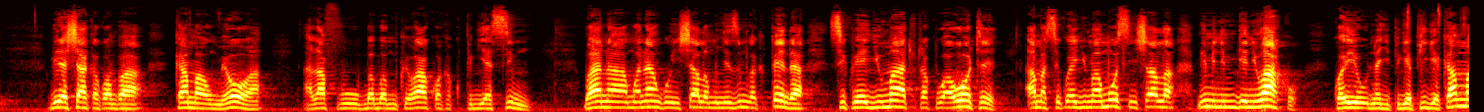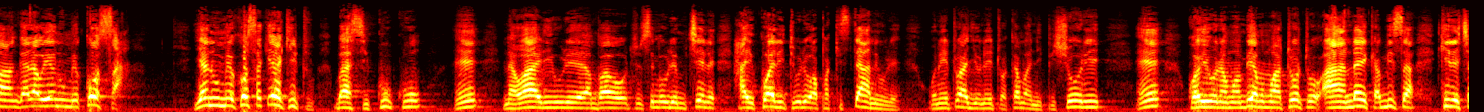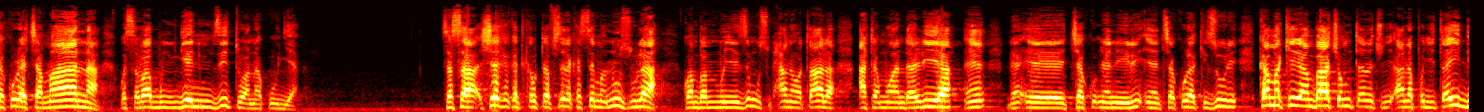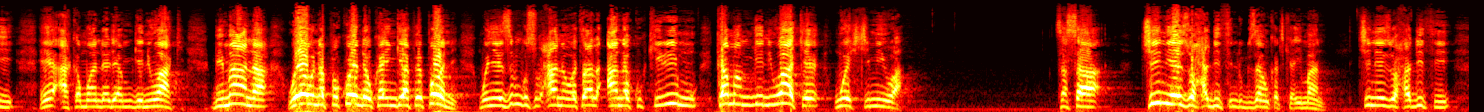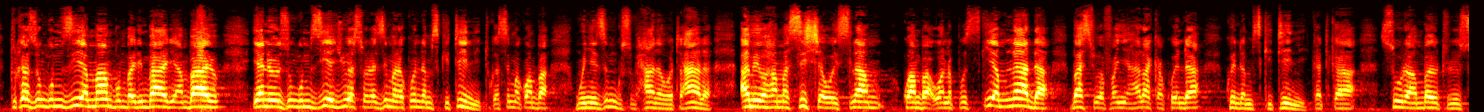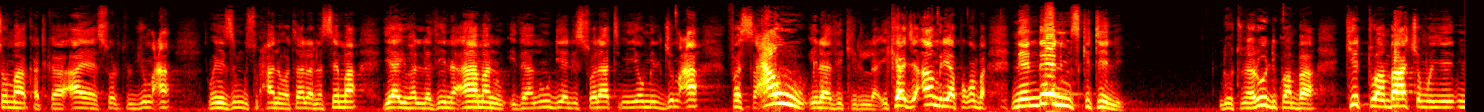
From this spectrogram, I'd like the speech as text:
Bila shaka kwamba kama umeoa alafu baba mkwe wako akakupigia simu bwana mwanangu inshallah mwenyezimungu akipenda siku ya ijumaa tutakuwa wote ama siku ya ijumaa mosi inshallah mimi ni mgeni wako. Kwa hiyo unajipigapiga kama angalau yani umekosa yani umekosa kila kitu basi kuku eh, na wali ule ambao tuseme ule mchele high quality ule wa pakistani ule. Unaitwaje? Unaitwa kama ni pishori. Eh? kwa hiyo unamwambia mama watoto aandae kabisa kile chakula cha maana kwa sababu mgeni mzito anakuja sasa shekhe katika utafsiri akasema nuzula kwamba mwenyezimungu subhanahu wataala atamwandalia eh, eh, chaku, nani, eh, chakula kizuri kama kile ambacho mtu anapojitahidi eh, akamwandalia mgeni wake. Bimaana wewe unapokwenda ukaingia peponi mwenyezimungu subhanahu wataala anakukirimu kama mgeni wake mheshimiwa. Sasa chini ya hizo hadithi ndugu zangu katika imani chini ya hizo hadithi tukazungumzia mambo mbalimbali ambayo yanayozungumzia juu ya swala zima la kwenda msikitini. Tukasema kwamba mwenyezimngu subhanahu wataala amewahamasisha waislamu kwamba wanaposikia mnada basi wafanye haraka kwenda kwenda msikitini. Katika sura ambayo tuliosoma katika aya ya surat mwenyezimungu subhanahu wataala anasema ya ayuha ladhina amanu idha nudia lisalati min yaumi ljuma fasau ila dhikrillah. Ikaja amri hapo kwamba nendeni msikitini ndio tunarudi kwamba kitu ambacho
